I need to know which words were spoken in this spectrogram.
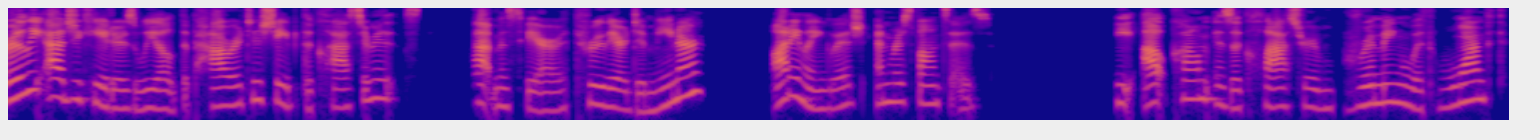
Early educators wield the power to shape the classroom atmosphere through their demeanor, body language, and responses. The outcome is a classroom brimming with warmth,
